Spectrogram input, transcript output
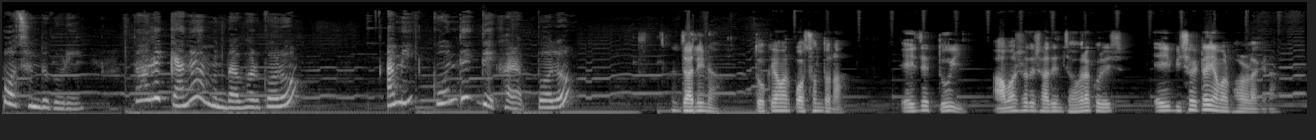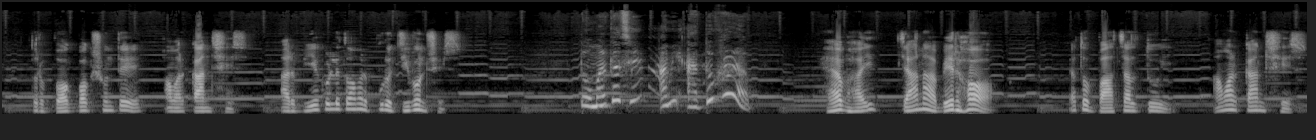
পছন্দ করি। তাহলে কেন এমন ব্যবহার করো? আমি কোন দিক দিয়ে খারাপ বলো? জানি না তোকে আমার পছন্দ না। এই যে তুই আমার সাথে স্বাধীন ঝগড়া করিস এই বিষয়টাই আমার ভালো লাগে না। তোর বক বক শুনতে আমার কান শেষ আর বিয়ে করলে তো আমার পুরো জীবন শেষ। তোমার কাছে আমি এত খারাপ? হ্যাঁ ভাই জানা বের হ। এত বাচাল তুই আমার কান শেষ।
